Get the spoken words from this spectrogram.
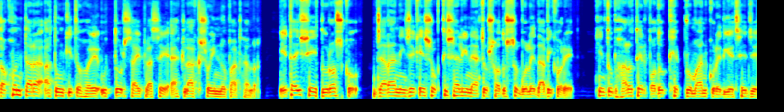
তখন তারা আতঙ্কিত হয়ে উত্তর সাইপ্রাসে এক লাখ সৈন্য পাঠালো। এটাই সেই তুরস্ক, যারা নিজেকে শক্তিশালী ন্যাটো সদস্য বলে দাবি করে কিন্তু ভারতের পদক্ষেপ প্রমাণ করে দিয়েছে যে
